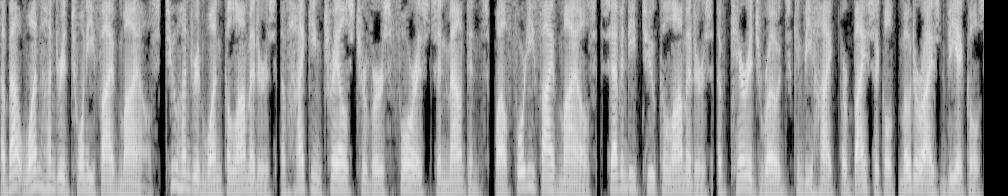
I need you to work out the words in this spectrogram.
About 125 miles 201 kilometers of hiking trails traverse forests and mountains, while 45 miles 72 kilometers of carriage roads can be hiked or bicycled motorized vehicles,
